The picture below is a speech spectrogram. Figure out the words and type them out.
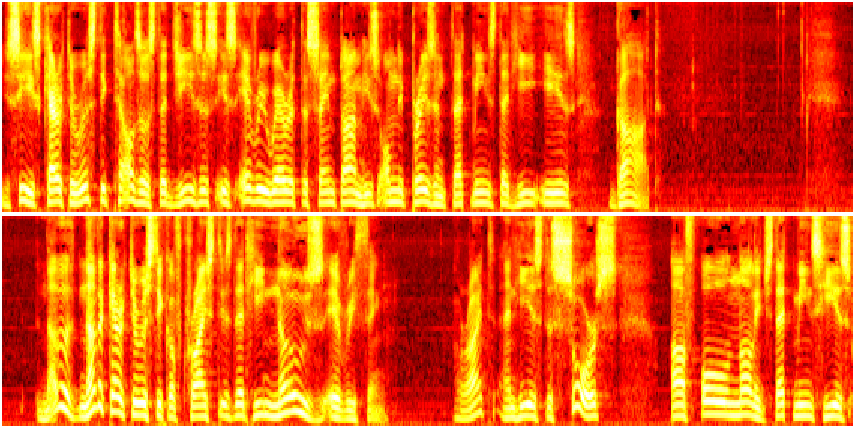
You see, his characteristic tells us that Jesus is everywhere at the same time. He's omnipresent. That means that he is God. Another, another characteristic of Christ is that he knows everything. All right? And he is the source of all knowledge. That means he is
